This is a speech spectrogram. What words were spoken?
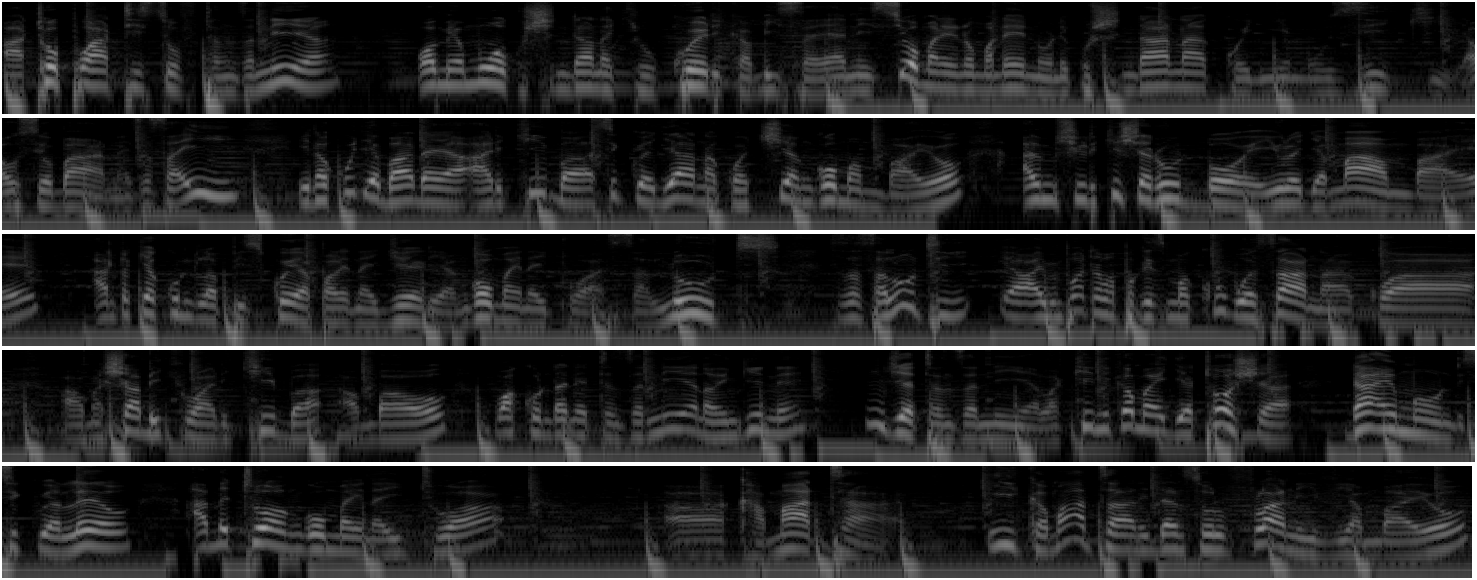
uh, top artist of Tanzania wameamua kushindana kiukweli kabisa, yani sio maneno maneno, ni kushindana kwenye muziki, au sio bana? Sasa hii inakuja baada ya Alikiba siku ya jana kuachia ngoma ambayo amemshirikisha Rude Boy, yule jamaa ambaye anatokea kundi la P Square pale Nigeria. Ngoma inaitwa Salute. Sasa Saluti imepata mapokezi makubwa sana kwa uh, mashabiki wa Alikiba ambao wako ndani ya Tanzania na wengine nje ya Tanzania. Lakini kama haijatosha, Diamond siku ya leo ametoa ngoma inaitwa uh, Kamata. Hii Kamata ni dancehall fulani hivi ambayo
